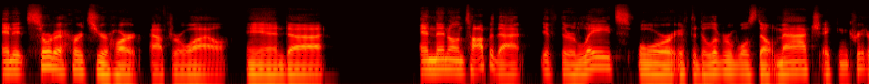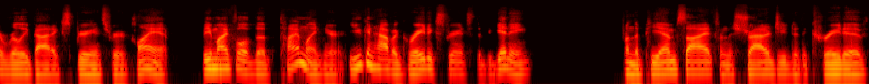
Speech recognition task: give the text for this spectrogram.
And it sort of hurts your heart after a while. And uh, and then on top of that, if they're late or if the deliverables don't match, it can create a really bad experience for your client. Be mindful of the timeline here. You can have a great experience at the beginning from the PM side, from the strategy to the creative.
